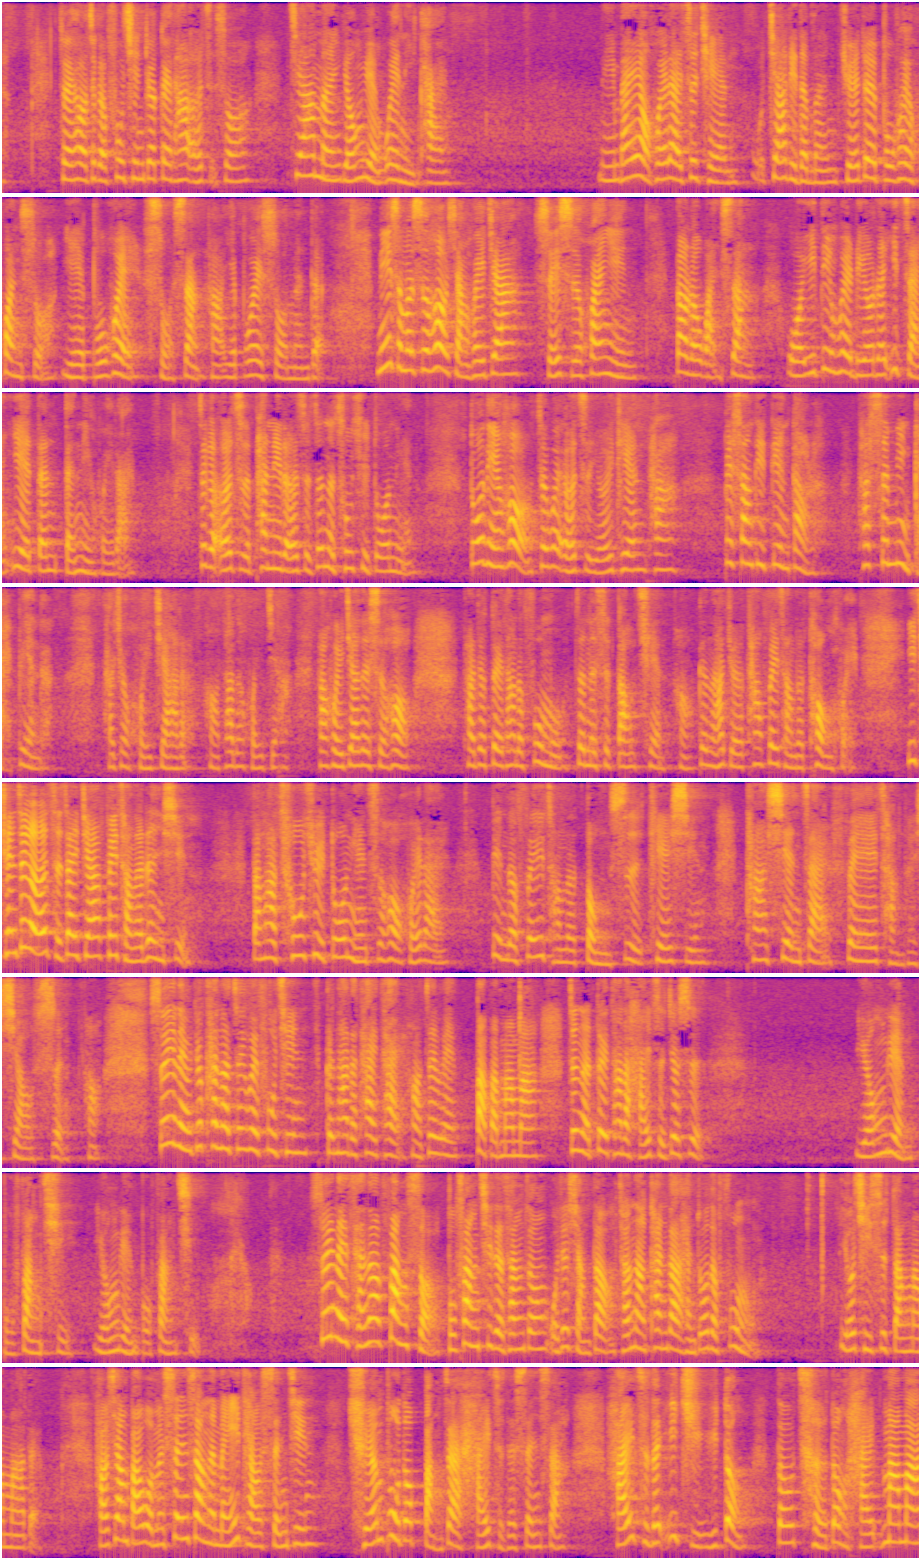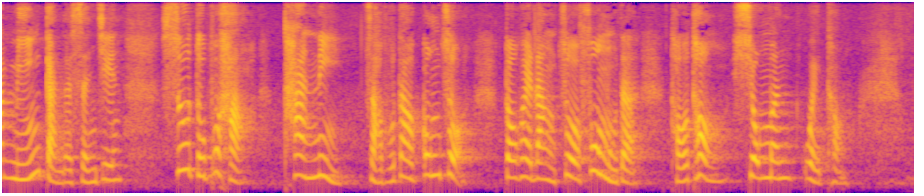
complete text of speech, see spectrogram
最后，这个父亲就对他儿子说。家门永远为你开。你没有回来之前，我家里的门绝对不会换锁，也不会锁上，哈，也不会锁门的。你什么时候想回家，随时欢迎。到了晚上，我一定会留了一盏夜灯等你回来。这个儿子叛逆的儿子，真的出去多年。多年后，这位儿子有一天，他被上帝电到了，他生命改变了，他就回家了。好，他的回家，他回家的时候。他就对他的父母真的是道歉，哈，跟着他觉得他非常的痛悔。以前这个儿子在家非常的任性，当他出去多年之后回来，变得非常的懂事贴心。他现在非常的孝顺，哈。所以呢，我就看到这位父亲跟他的太太，哈，这位爸爸妈妈真的对他的孩子就是永远不放弃，永远不放弃。所以呢，谈到放手不放弃的当中，我就想到，常常看到很多的父母，尤其是当妈妈的，好像把我们身上的每一条神经全部都绑在孩子的身上，孩子的一举一动都扯动孩妈妈敏感的神经，书读不好、叛逆、找不到工作，都会让做父母的头痛、胸闷、胃痛。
